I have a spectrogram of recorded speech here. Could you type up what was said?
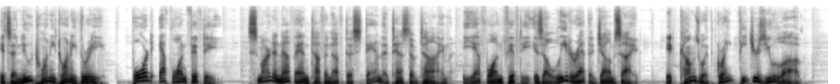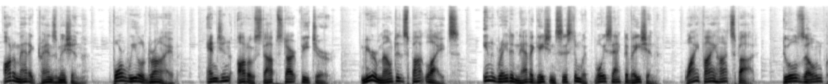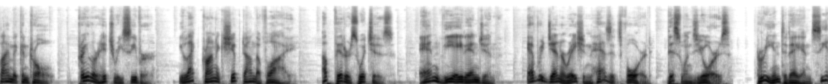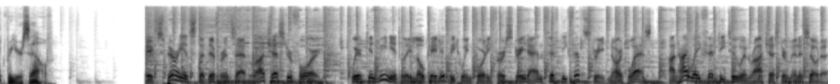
It's a new 2023 Ford F-150. Smart enough and tough enough to stand the test of time, the F-150 is a leader at the job site. It comes with great features you love. Automatic transmission, four-wheel drive, engine auto stop start feature, mirror mounted spotlights, integrated navigation system with voice activation, Wi-Fi hotspot, dual zone climate control, trailer hitch receiver, electronic shift on the fly, upfitter switches, and V8 engine. Every generation has its Ford. This one's yours. Hurry in today and see it for yourself. Experience the difference at Rochester Ford. We're conveniently located between 41st Street and 55th Street Northwest on Highway 52 in Rochester, Minnesota.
